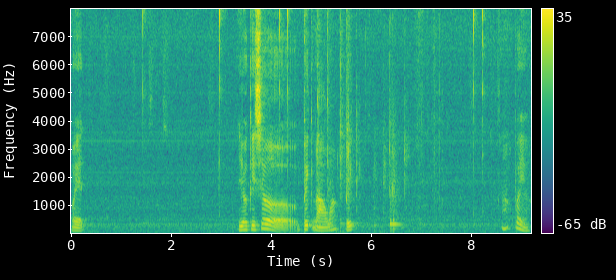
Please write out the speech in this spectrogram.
Wait. 여기서 빅 나와? 빅? apa ya?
